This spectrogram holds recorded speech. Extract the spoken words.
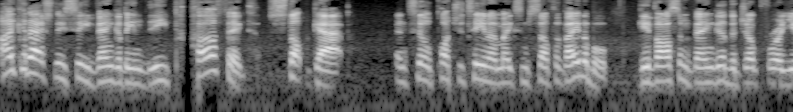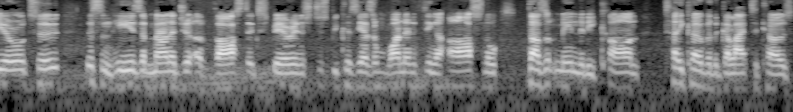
I could actually see Wenger being the perfect stopgap until Pochettino makes himself available give Arsene Wenger the job for a year or two. Listen, he is a manager of vast experience. Just because he hasn't won anything at Arsenal doesn't mean that he can't take over the Galacticos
